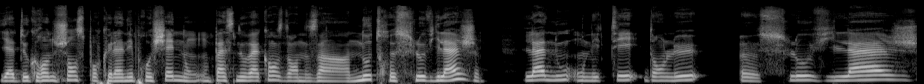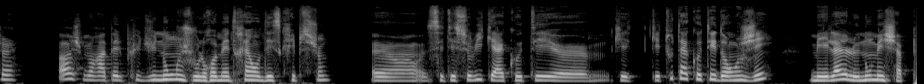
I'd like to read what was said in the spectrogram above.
il y a de grandes chances pour que l'année prochaine, on, passe nos vacances dans un autre Slow Village. Là, nous, on était dans le euh, Slow Village. Oh, je me rappelle plus du nom. Je vous le remettrai en description. Euh, c'était celui qui est à côté, euh, qui, est, qui, est, tout à côté d'Angers, mais là le nom m'échappe.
